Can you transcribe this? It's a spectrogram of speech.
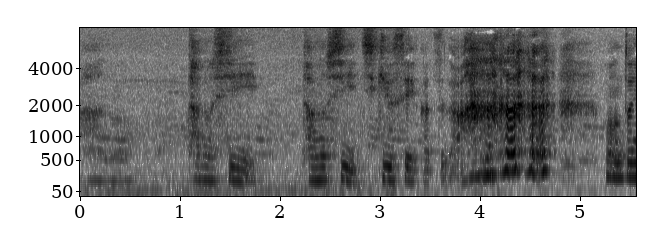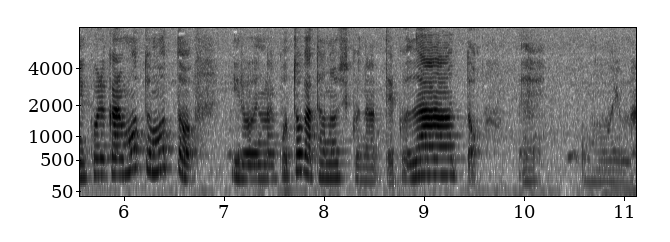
あの楽しい楽しい地球生活が 本当にこれからもっともっといろんなことが楽しくなっていくなと、えー、思いま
